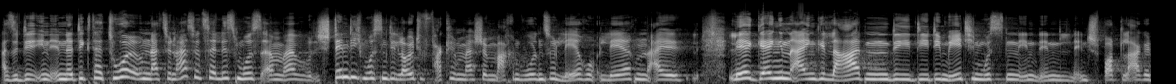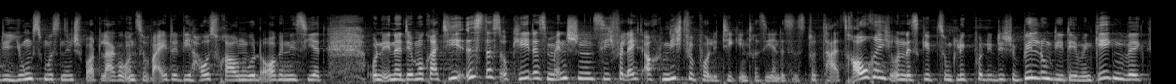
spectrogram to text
Also die, in, in, der Diktatur, im Nationalsozialismus, ähm, äh, ständig mussten die Leute Fackelmärsche machen, wurden zu Lehr Lehren, Lehrgängen eingeladen, die, die, die Mädchen mussten in, in, in, Sportlager, die Jungs mussten in Sportlager und so weiter, die Hausfrauen wurden organisiert. Und in der Demokratie ist das okay, dass Menschen sich vielleicht auch nicht für Politik interessieren. Das ist total traurig und es gibt zum Glück politische Bildung, die dem entgegenwirkt entgegenwirkt.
